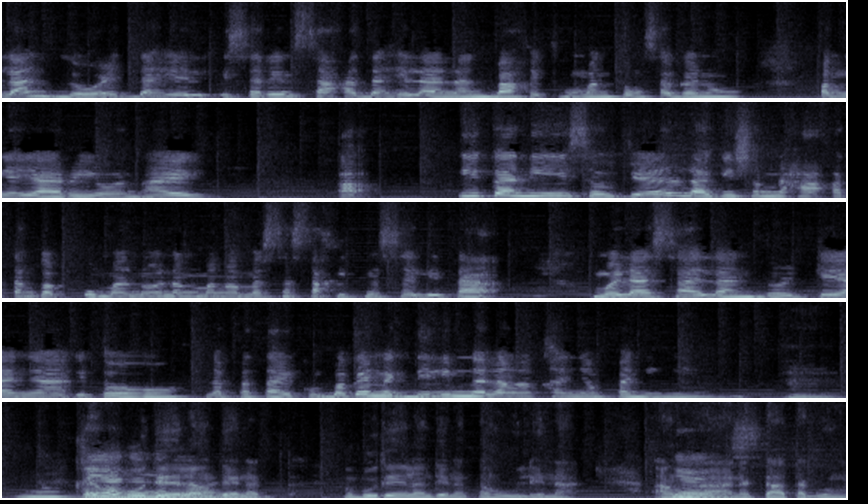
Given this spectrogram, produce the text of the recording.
landlord, dahil isa rin sa kadahilanan bakit humantong sa ganong pangyayari yon ay ah, ika ni Xavier, lagi siyang nakakatanggap umano ng mga mas nasakit na salita mula sa landlord. Kaya niya ito napatay. Kumbaga, nagdilim na lang ang kanyang paningin. Mm. Yung, Kaya kaya mabuti na lang din at mabuti na lang din at nahuli na ang Yes. ah, nagtatagong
